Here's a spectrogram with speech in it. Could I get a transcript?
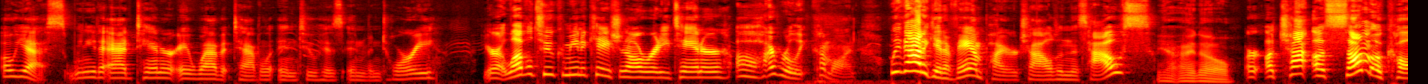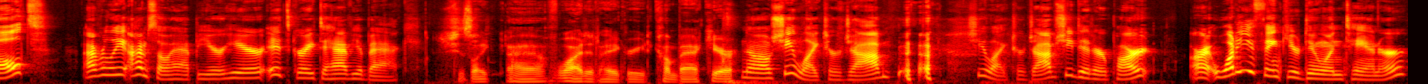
Oh, yes. We need to add Tanner a Wabbit tablet into his inventory. You're at level 2 communication already, Tanner. Oh, I really. Come on. We gotta get a vampire child in this house. Yeah, I know. Or a child. A some occult. Everly, I'm so happy you're here. It's great to have you back. She's like, uh, why did I agree to come back here? No, she liked her job. she liked her job. She did her part. All right, what do you think you're doing, Tanner?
